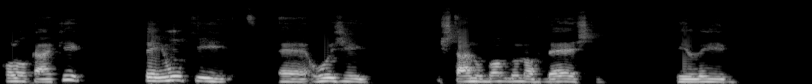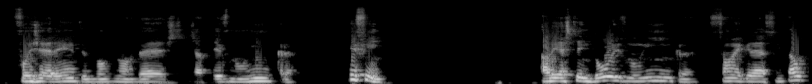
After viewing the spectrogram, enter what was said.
colocar aqui, tem um que é, hoje está no Banco do Nordeste, ele foi gerente do Banco do Nordeste, já teve no INCRA. Enfim, aliás, tem dois no INCRA, que são egressos. Então,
